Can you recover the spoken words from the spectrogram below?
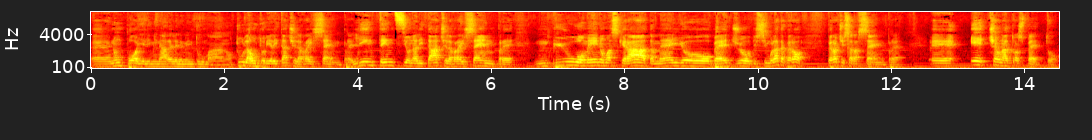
eh, non puoi eliminare l'elemento umano, tu l'autorialità ce l'avrai sempre, l'intenzionalità ce l'avrai sempre, più o meno mascherata, meglio o peggio dissimulata, però, però ci sarà sempre. Eh, e c'è un altro aspetto,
